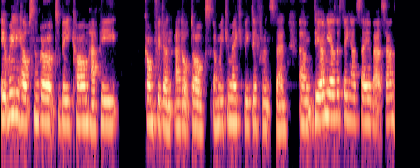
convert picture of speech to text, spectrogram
it really helps them grow up to be calm, happy, confident adult dogs, and we can make a big difference then. Um, the only other thing I'd say about sound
